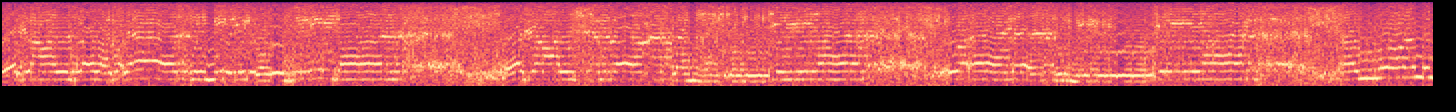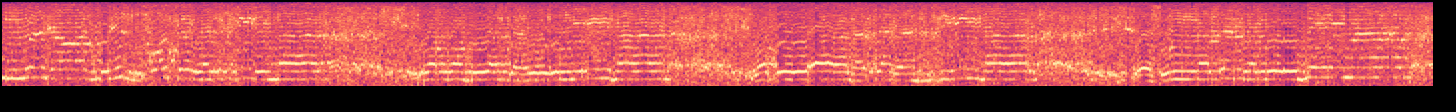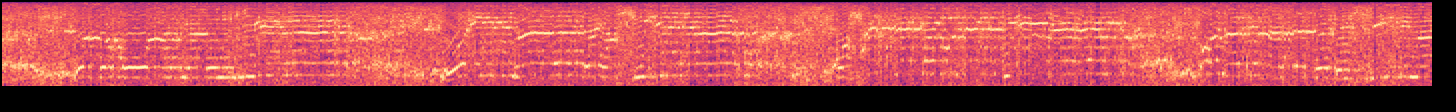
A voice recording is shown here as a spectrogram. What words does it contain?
واجعل بركاته ترضينا واجعل شفاعته تنجينا وآياته يرقينا اللهم اجعل رزقك يكفينا وفضلك يغنينا وقرآنك يهدينا وسنتك يرضينا وتقواك تنجينا وإيمانك يحمينا وحجك ينجينا وزكاتك تشفينا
